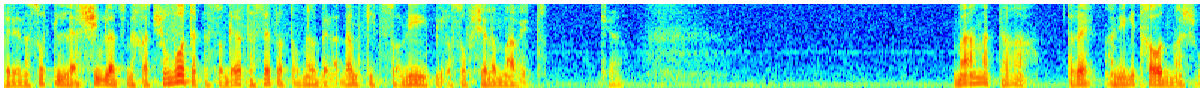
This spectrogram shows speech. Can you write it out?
ולנסות להשיב לעצמך תשובות, אתה סוגר את הספר, אתה אומר, בן אדם קיצוני, פילוסוף של המוות. כן. מה המטרה? תראה, אני אגיד לך עוד משהו.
